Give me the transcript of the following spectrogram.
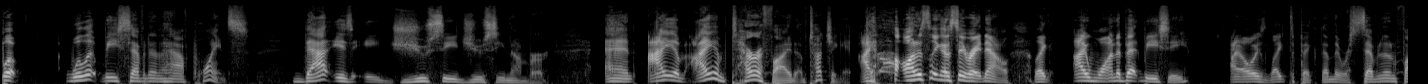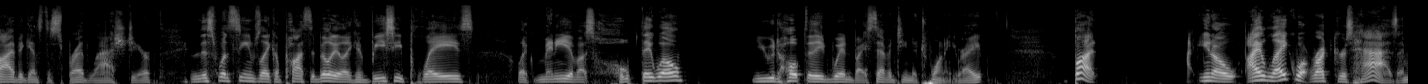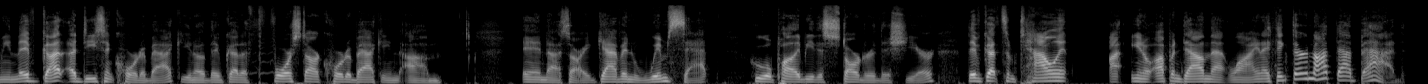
But will it be seven and a half points? That is a juicy, juicy number. And I am I am terrified of touching it. I honestly gotta say right now, like I want to bet BC. I always like to pick them. They were seven and five against the spread last year, and this one seems like a possibility. Like if BC plays like many of us hope they will, you would hope that they'd win by seventeen to twenty, right? But you know, I like what Rutgers has. I mean, they've got a decent quarterback. You know, they've got a four-star quarterback in um, in uh, sorry, Gavin Wimsatt, who will probably be the starter this year. They've got some talent you know, up and down that line. I think they're not that bad.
